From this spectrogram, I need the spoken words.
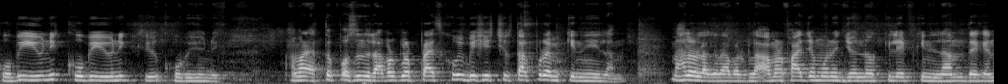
খুবই ইউনিক খুবই ইউনিক খুবই ইউনিক আমার এত পছন্দের রাবারগুলোর প্রাইস খুবই বেশি ছিল, তারপরে আমি কিনে নিলাম। ভালো লাগে রাবারগুলো। আমার ফাইজামনের জন্য ক্লিপ কিনলাম, দেখেন।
